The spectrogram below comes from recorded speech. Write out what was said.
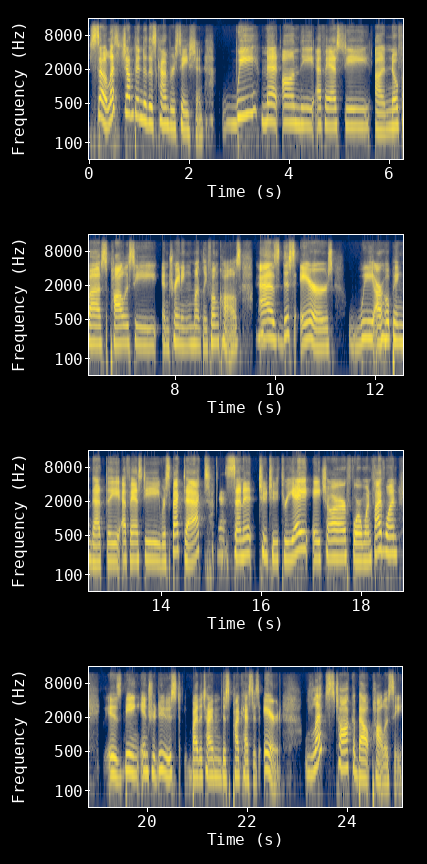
So let's jump into this conversation. We met on the FASD uh, NOFAS policy and training monthly phone calls. Mhm. As this airs, we are hoping that the FASD Respect Act, Yes. Senate 2238, HR 4151, is being introduced by the time this podcast is aired. Let's talk about policy.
